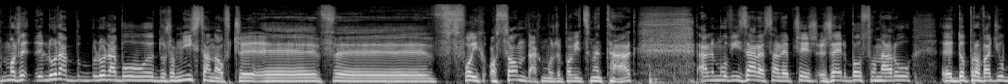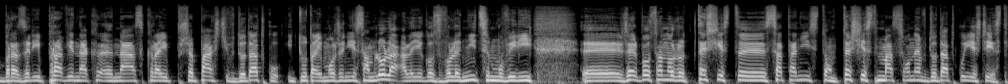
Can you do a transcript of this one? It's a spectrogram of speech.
może Lula, Lula był dużo mniej stanowczy w, w swoich osądach, może powiedzmy tak, ale mówi zaraz, ale przecież Jair Bolsonaro e, doprowadził Brazylię prawie na, na skraj przepaści. W dodatku, i tutaj może nie sam Lula, ale jego zwolennicy mówili, e, Jair Bolsonaro też jest e, satanistą, też jest masonem, w dodatku jeszcze jest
